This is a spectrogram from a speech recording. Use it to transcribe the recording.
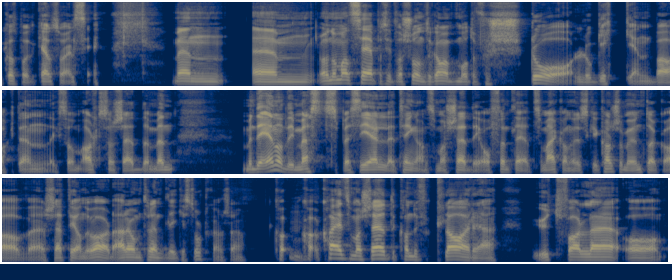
utgangspunkt hvem som helst si. Men um, Og når man ser på situasjonen, så kan man på en måte forstå logikken bak den, liksom, alt som skjedde. Men, men det er en av de mest spesielle tingene som har skjedd i offentlighet, som jeg kan huske, kanskje med unntak av 6.1. Eh, det er omtrent like stort, kanskje. Hva, mm. hva, hva er det som har skjedd? Kan du forklare utfallet, og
